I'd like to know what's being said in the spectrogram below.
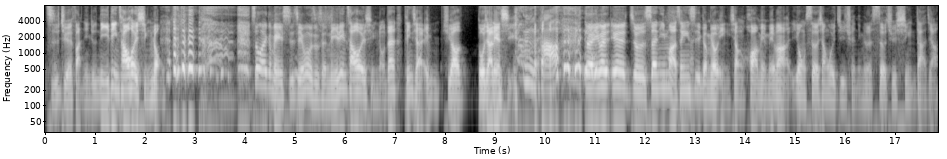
直觉反应，就是你一定超会形容。对，身为一个美食节目主持人，你一定超会形容，但听起来诶需要。多加练习。嗯，好。对，因为因为就是声音嘛，声音是一个没有影像画面，没办法用色香味俱全里面的色去吸引大家。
